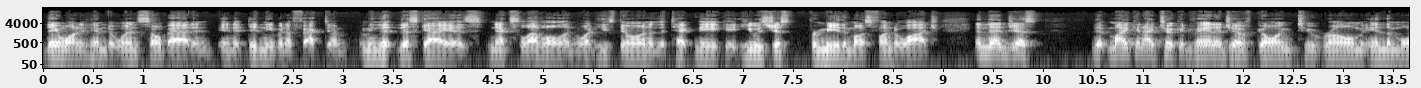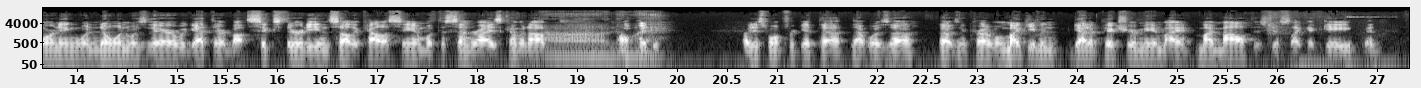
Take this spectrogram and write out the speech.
they wanted him to win so bad and, and it didn't even affect him i mean th- this guy is next level and what he's doing and the technique he was just for me the most fun to watch and then just that Mike and I took advantage of going to Rome in the morning when no one was there. We got there about six thirty and saw the Coliseum with the sunrise coming up. Oh, no I, I just, I just won't forget that. That was uh, that was incredible. Mike even got a picture of me, and my my mouth is just like a gape, and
